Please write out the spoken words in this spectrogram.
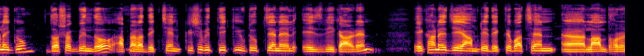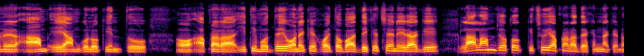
আলাইকুম। দর্শকবৃন্দ, আপনারা দেখছেন কৃষিভিত্তিক ইউটিউব চ্যানেল এইচবি গার্ডেন। এখানে যে আমটি দেখতে পাচ্ছেন লাল ধরনের আম। এই আমগুলো কিন্তু আপনারা ইতিমধ্যেই অনেকে হয়তো বা দেখেছেন এর আগে। লাল আম যত কিছুই আপনারা দেখেন না কেন,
